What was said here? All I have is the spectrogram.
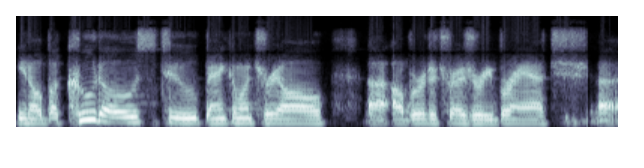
You know, but kudos to Bank of Montreal, uh, Alberta Treasury Branch, uh,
